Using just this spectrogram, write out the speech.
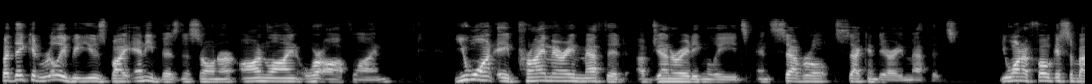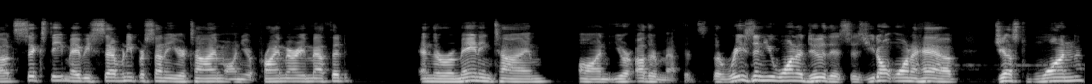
but they could really be used by any business owner, online or offline. You want a primary method of generating leads and several secondary methods. You want to focus about 60, maybe 70% of your time on your primary method and the remaining time on your other methods. The reason you want to do this is you don't want to have just one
